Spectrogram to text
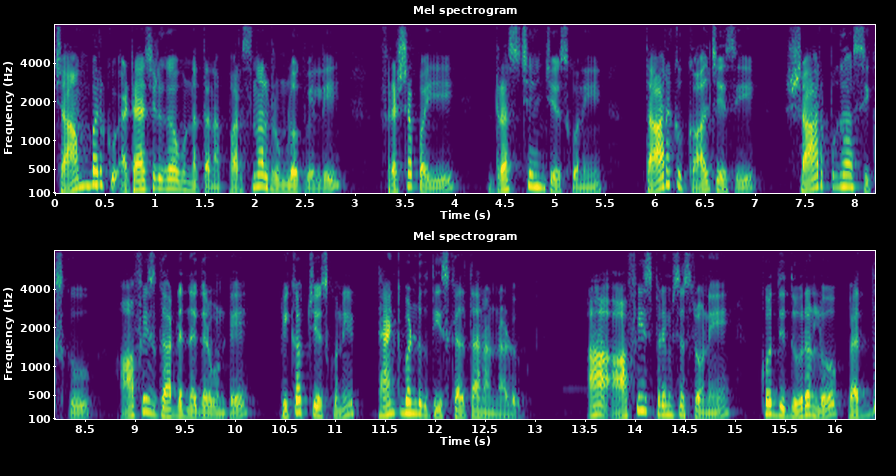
చాంబర్కు అటాచ్డ్గా ఉన్న తన పర్సనల్ రూమ్లోకి వెళ్ళి ఫ్రెష్ అప్ అయ్యి డ్రెస్ చేంజ్ చేసుకొని తారకు కాల్ చేసి షార్ప్గా సిక్స్కు ఆఫీస్ గార్డెన్ దగ్గర ఉంటే పికప్ చేసుకుని ట్యాంక్ బండ్కు తీసుకెళ్తానన్నాడు. ఆ ఆఫీస్ ప్రెమిసెస్లోనే కొద్ది దూరంలో పెద్ద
